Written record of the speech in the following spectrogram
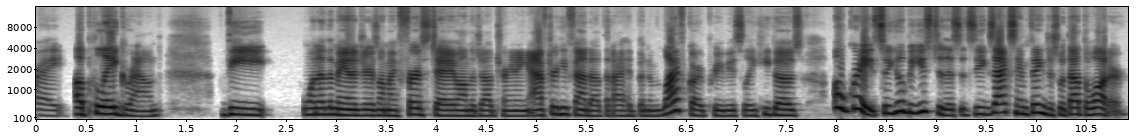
right. a playground. The one of the managers on my first day on the job training, after he found out that I had been a lifeguard previously, he goes, "Oh, great! So you'll be used to this. It's the exact same thing, just without the water."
